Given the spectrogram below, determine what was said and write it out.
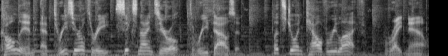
Call in at 303 690 3000. Let's join Calvary Live right now.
